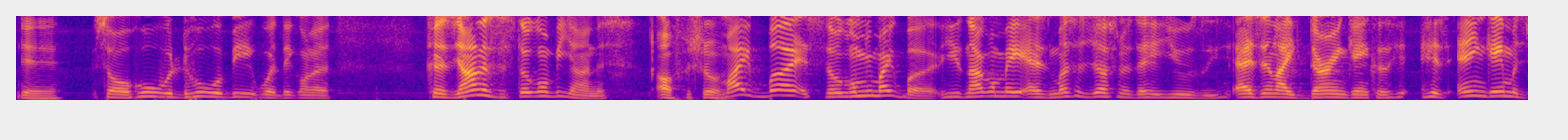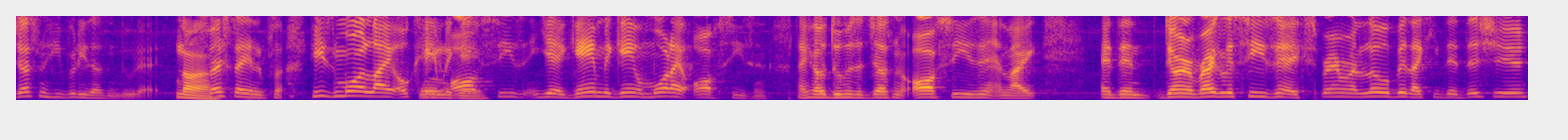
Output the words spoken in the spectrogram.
yeah. so who would who would be what they gonna because Giannis is still gonna be Giannis Oh, for sure. Mike Bud is still gonna be Mike Bud he's not gonna make as much adjustments that he usually as in like during game because his end game adjustment he really doesn't do that No. especially in the play. He's more like okay Game off game. season yeah game to game more like off season like he'll do his adjustment off season and like and then during regular season experiment a little bit like he did this year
